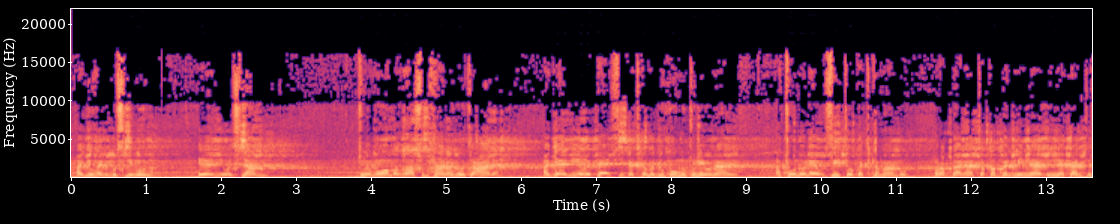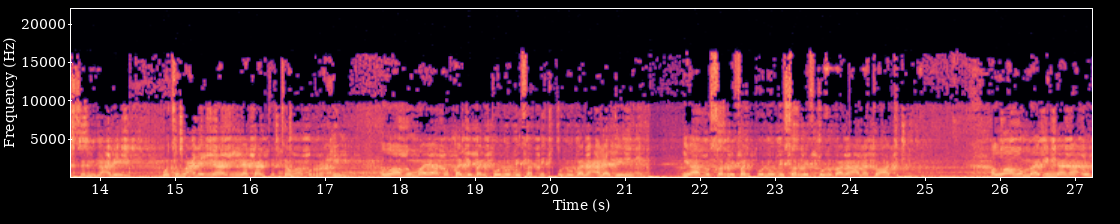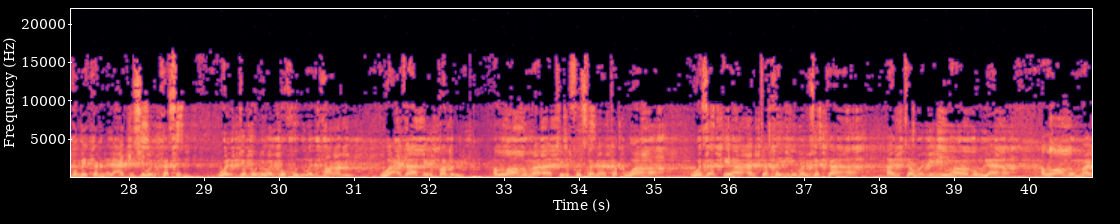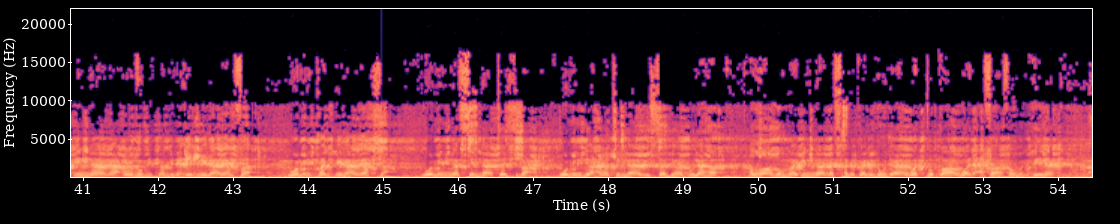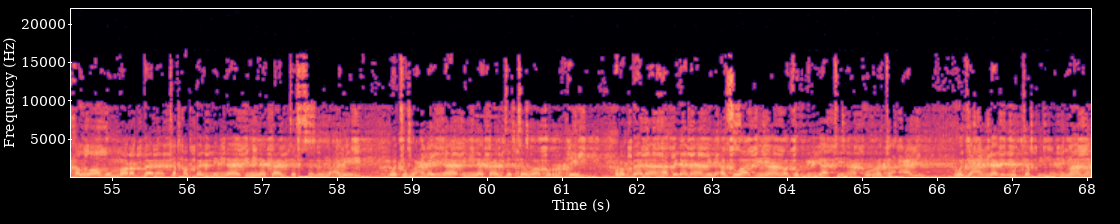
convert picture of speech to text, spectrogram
أيها المسلمون إيني وإسلام كما موام الله سبحانه وتعالى أجالي وكاسي كتك مجكوم تليوناي. أتوند لي وزيتو كتك مامبو. ربنا تقبل منا إنك أنت السميع العليم. وتب علينا إنك أنت التواب الرحيم. اللهم يا مقلب القلوب ثبت قلوبنا على دينك. يا مصرف القلوب صرف قلوبنا على طاعتك. اللهم إنا نعوذ بك من العجز والكسل والجبن والبخل والهرم وعذاب القبر. اللهم آت نفوسنا تقواها وزكها أنت خير من زكاها أنت وليها ومولاها. اللهم إنا نعوذ بك من علم لا ينفع ومن قلب لا يخشع ومن نفس لا تشبع ومن دعوة لا يستجاب لها. اللهم إنا نسألك الهدى والتقى والعفاف والغنى. اللهم ربنا تقبل منا إنك أنت السميع العليم. وتب علينا إنك أنت التواب الرحيم. ربنا هب لنا من أزواجنا وذرياتنا قرة أعين. وجعلنا للمتقين إماما.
